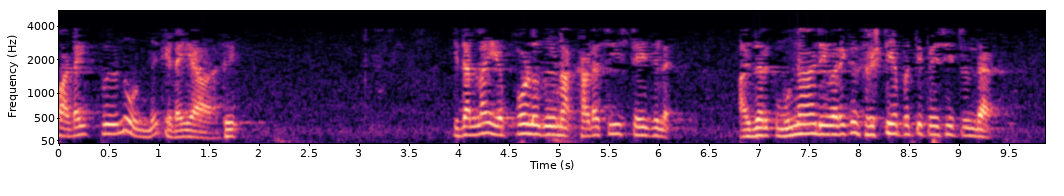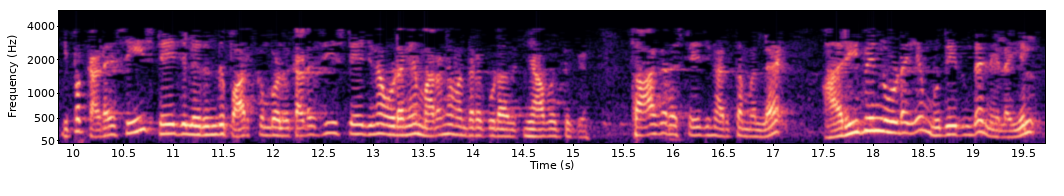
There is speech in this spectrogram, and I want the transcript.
படைப்புன்னு ஒண்ணு கிடையாது. இதெல்லாம் எப்பொழுதுனா கடைசி ஸ்டேஜில் அதற்கு முன்னாடி வரைக்கும் சிருஷ்டியை பத்தி பேசிட்டு இருந்தார். இப்ப கடைசி ஸ்டேஜில் இருந்து பார்க்கும் பொழுது கடைசி ஸ்டேஜ்னா உடனே மரணம் வந்துடக்கூடாது ஞாபகத்துக்கு. சாகர ஸ்டேஜ்னு அர்த்தம் அல்ல. அறிவினுடைய முதிர்ந்த நிலையில்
